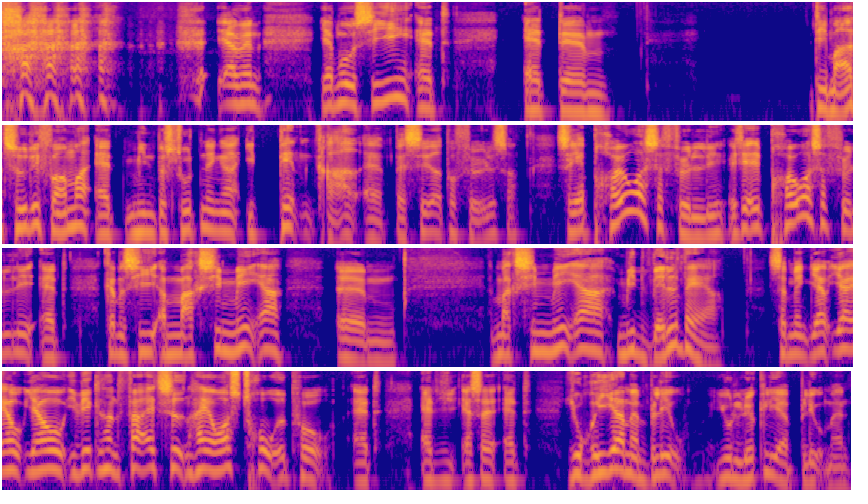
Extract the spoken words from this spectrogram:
Jamen, jeg må jo sige, at, at øh, det er meget tydeligt for mig, at mine beslutninger i den grad er baseret på følelser. Så jeg prøver selvfølgelig, altså jeg prøver selvfølgelig at, kan man sige, at maksimere, øh, at maksimere mit velvære. Så men jeg, jeg, jeg, jeg, jo, i virkeligheden før i tiden har jeg jo også troet på, at, at, altså, at jo rigere man blev, jo lykkeligere blev man.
